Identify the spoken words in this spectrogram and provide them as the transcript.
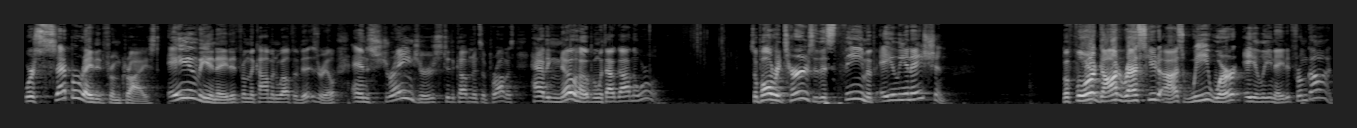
were separated from Christ, alienated from the commonwealth of Israel, and strangers to the covenants of promise, having no hope and without God in the world. So Paul returns to this theme of alienation. Before God rescued us, we were alienated from God.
